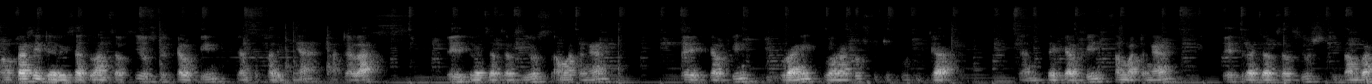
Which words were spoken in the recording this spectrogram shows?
konversi dari satuan Celcius ke Kelvin dan sebaliknya adalah T derajat Celcius sama dengan T Kelvin dikurangi 273 dan T Kelvin sama dengan T derajat Celcius ditambah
